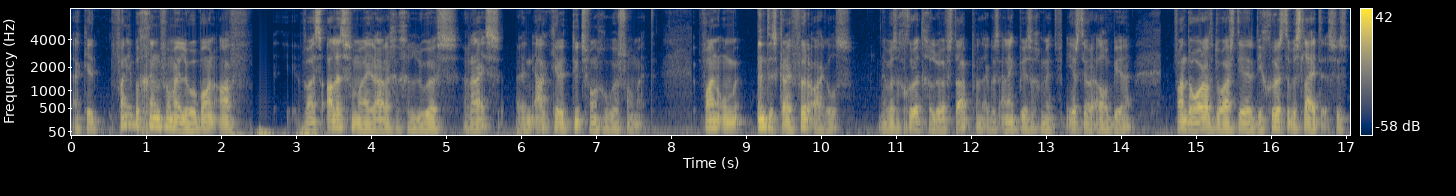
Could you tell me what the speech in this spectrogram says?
Ek het van die begin van my loopbaan af was alles vir my regtig 'n geloofsreis en elke keer 'n toets van gehoorsaamheid. Van om in te skryf vir idols, dit was 'n groot geloofstap want ek was eintlik besig met eerste jaar LLB. Van daar af dwarsteer die grootste besluite soos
